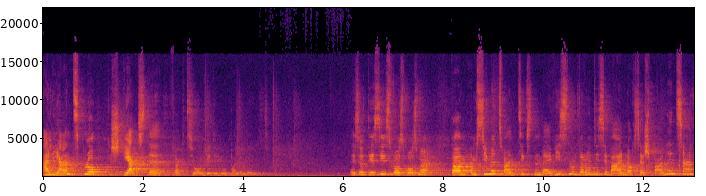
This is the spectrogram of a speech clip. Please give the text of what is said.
Allianzblock stärkste Fraktion wird im EU-Parlament. Also das ist was, was wir dann am 27. Mai wissen und warum diese Wahlen auch sehr spannend sind.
